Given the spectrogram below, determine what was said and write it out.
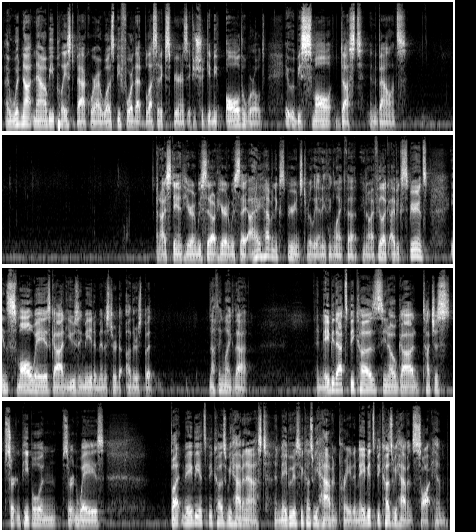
I would not now be placed back where I was before that blessed experience if you should give me all the world. It would be small dust in the balance. And I stand here and we sit out here and we say, I haven't experienced really anything like that. You know, I feel like I've experienced in small ways God using me to minister to others, but nothing like that. And maybe that's because, you know, God touches certain people in certain ways. But maybe it's because we haven't asked. And maybe it's because we haven't prayed. And maybe it's because we haven't sought Him.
